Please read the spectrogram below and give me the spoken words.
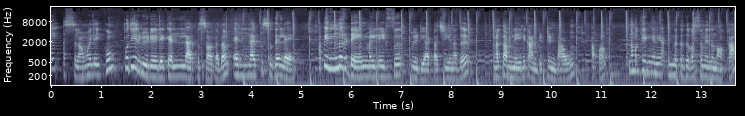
ഹായ് അസ്സാം വലൈക്കും പുതിയൊരു വീഡിയോയിലേക്ക് എല്ലാവർക്കും സ്വാഗതം. എല്ലാവർക്കും സുഖമല്ലേ അപ്പോൾ ഇന്നൊരു day in my life video ആട്ടോ ചെയ്യണത്. നിങ്ങൾ തമ്മനയിൽ കണ്ടിട്ടുണ്ടാവും. അപ്പോൾ നമുക്ക് എങ്ങനെയാണ് ഇന്നത്തെ ദിവസം എന്ന് നോക്കാം.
